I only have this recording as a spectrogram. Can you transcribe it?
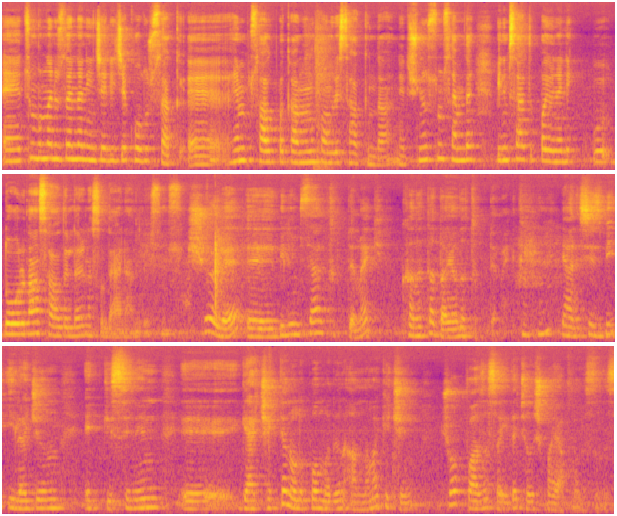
E, tüm bunlar üzerinden inceleyecek olursak e, hem bu Sağlık Bakanlığı'nın kongresi hakkında ne düşünüyorsunuz hem de bilimsel tıbba yönelik bu doğrudan saldırıları nasıl değerlendiriyorsunuz? Şöyle, e, bilimsel tıp demek kanıta dayalı tıp demek. Hı hı. Yani siz bir ilacın etkisinin e, gerçekten olup olmadığını anlamak için çok fazla sayıda çalışma yapmalısınız.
